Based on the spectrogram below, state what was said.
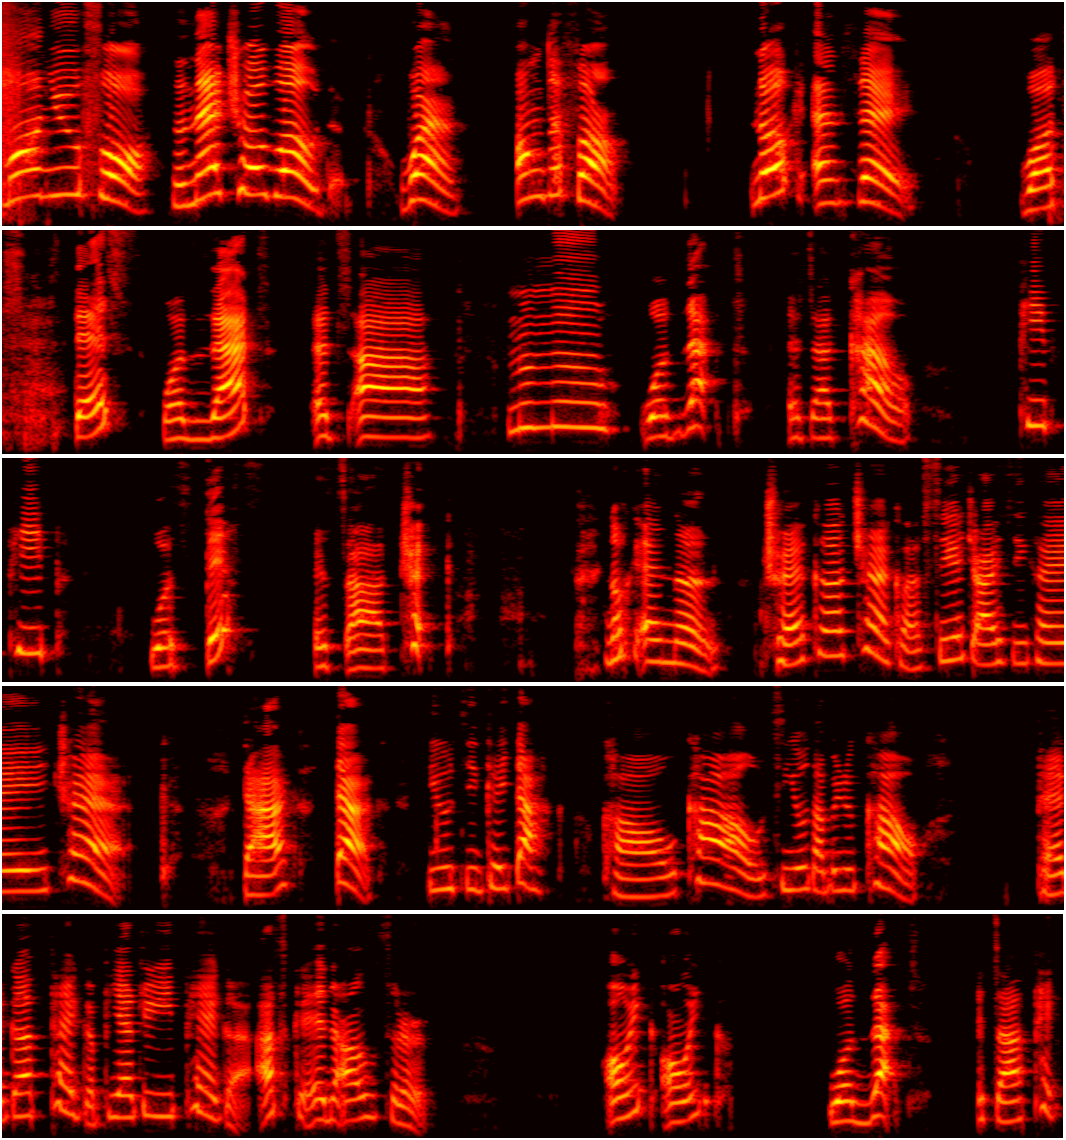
Module 4 The Natural World 1. On the farm. Look and say, What's this? What's that? It's a moo moo. What's that? It's a cow. Peep peep. What's this? It's a trick. Look and learn. Check check. C H I C K check. Duck duck. U C K duck. Cow, cow, C O W cow. Peg, peg, P I G E peg. Ask and answer. Oink, oink. What's that? It's a pig.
